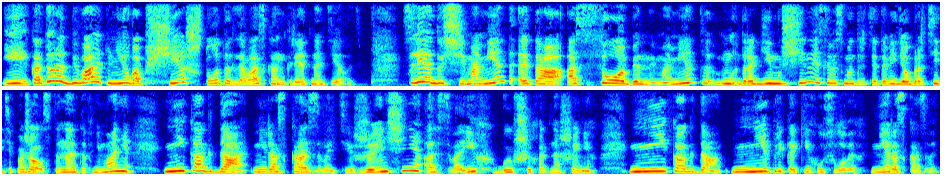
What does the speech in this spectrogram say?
и которая отбивает у нее вообще что-то для вас конкретно делать. Следующий момент, это особенный момент, дорогие мужчины, если вы смотрите это видео, обратите, пожалуйста, на это внимание. Никогда не рассказывайте женщине о своих бывших отношениях. Никогда, ни при каких условиях не рассказывать.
